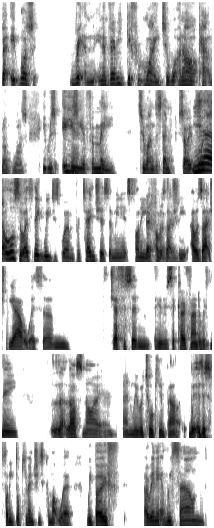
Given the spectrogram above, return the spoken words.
but it was written in a very different way to what an art catalogue was. It was easier for me to understand. So it yeah. was Also, I think we just weren't pretentious. I mean, it's funny. I was actually I was actually out with um, Jefferson, who is the co-founder with me, l- last night, and, and we were talking about. Is this funny documentaries come up where we both are in it, and we sound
